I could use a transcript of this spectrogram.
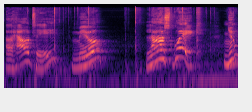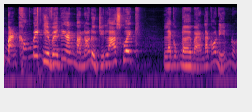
a healthy meal last week. Những bạn không biết gì về tiếng Anh bạn nói được chữ last week là cuộc đời bạn đã có điểm rồi.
